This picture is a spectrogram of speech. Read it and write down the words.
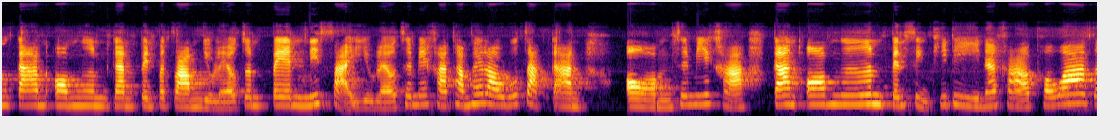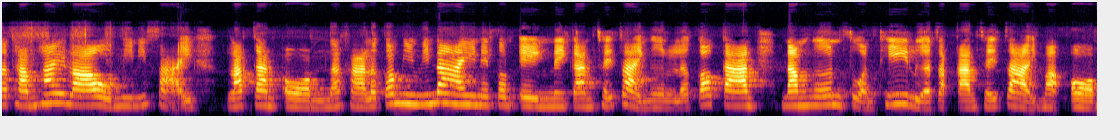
ำการออมเงินกันเป็นประจำอยู่แล้ว จนเป็นนิสัยอยู่แล้วใช่ไหมคะทำให้เรารู้จักการ ออมใช่ไหมคะ การออมเงินเป็นสิ่งที่ดีนะคะ เพราะว่าจะทำให้เรามีนิสัยรักการออมนะคะ แล้วก็มีวินัยในตนเองในการใช้จ่ายเงิน แล้วก็การนำเงินส่วนที่เหลือจากการใช้จ่ายมาออม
